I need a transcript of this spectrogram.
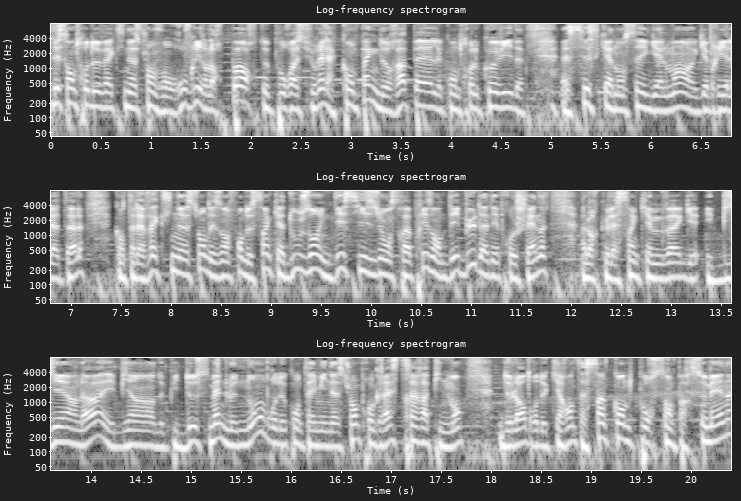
Des centres de vaccination vont rouvrir leurs portes pour assurer la campagne de rappel contre le Covid. C'est ce qu'a annoncé également Gabriel Attal. Quant à la vaccination des enfants de 5 à 12 ans. Une décision sera prise en début d'année prochaine. Alors que la cinquième vague est bien là, et bien depuis deux semaines, le nombre de contaminations progresse très rapidement, de l'ordre de 40 à 50% par semaine.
